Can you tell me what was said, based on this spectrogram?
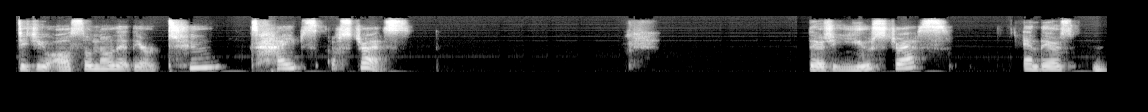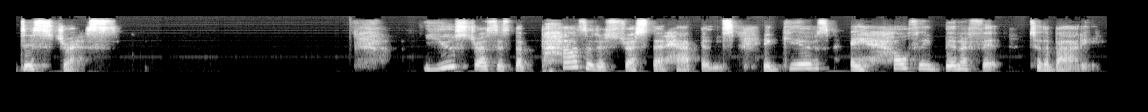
Did you also know that there are two types of stress? There's eustress and there's distress. Eustress is the positive stress that happens. It gives a healthy benefit to the body.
